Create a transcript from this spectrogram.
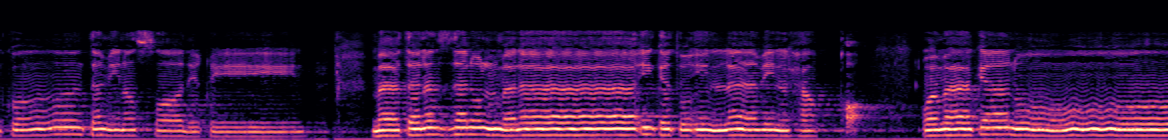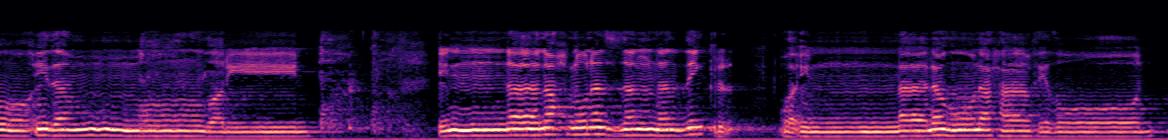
كنت من الصادقين. ما تنزل الملائكة إلا بالحق. وما كانوا إذا منظرين. إنا نحن نزلنا الذكر وإنا له لحافظون.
